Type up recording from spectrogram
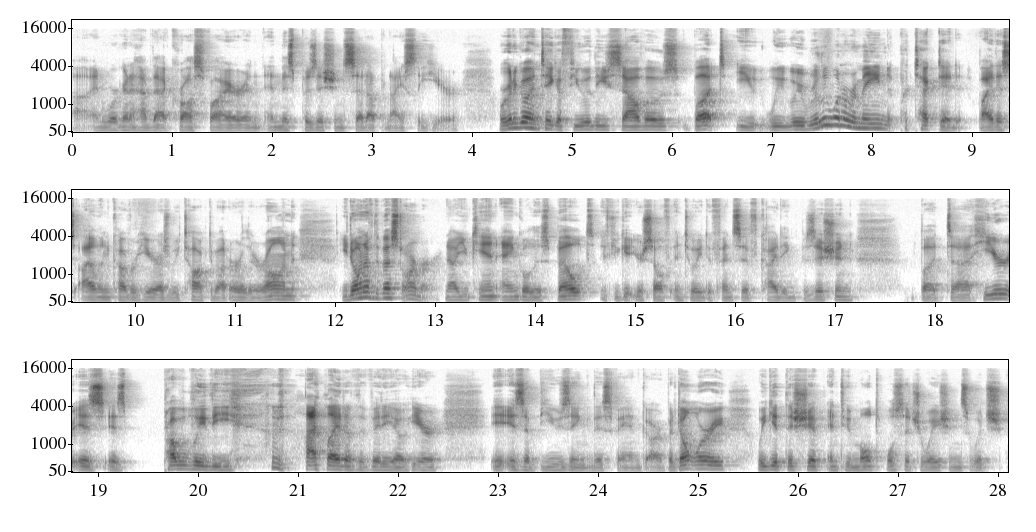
Uh, and we're going to have that crossfire and, and this position set up nicely here. We're going to go ahead and take a few of these salvos, but you, we, we really want to remain protected by this island cover here, as we talked about earlier on. You don't have the best armor. Now, you can angle this belt if you get yourself into a defensive kiting position, but uh, here is, is probably the highlight of the video here is abusing this Vanguard. But don't worry, we get this ship into multiple situations, which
